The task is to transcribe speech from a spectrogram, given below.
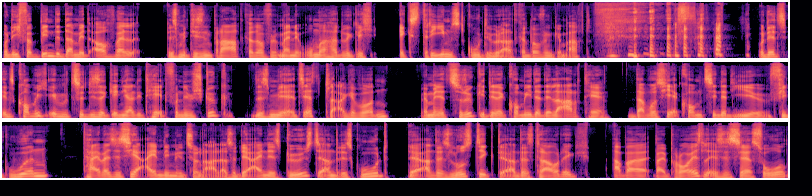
Und ich verbinde damit auch, weil das mit diesen Bratkartoffeln, meine Oma hat wirklich extremst gute Bratkartoffeln gemacht. Und jetzt, jetzt komme ich eben zu dieser Genialität von dem Stück. Das ist mir jetzt erst klar geworden. Wenn man jetzt zurückgeht in der Commedia dell'arte, da wo es herkommt, sind ja die Figuren teilweise sehr eindimensional. Also der eine ist böse, der andere ist gut, der andere ist lustig, der andere ist traurig. Aber bei Preußel ist es ja so,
